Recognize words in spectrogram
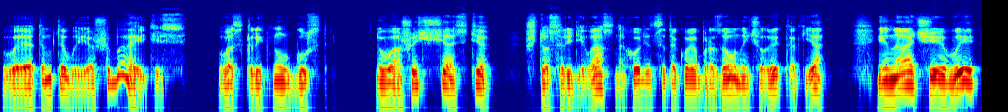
в этом-то вы ошибаетесь, — воскликнул Густ. — Ваше счастье, что среди вас находится такой образованный человек, как я. Иначе вы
